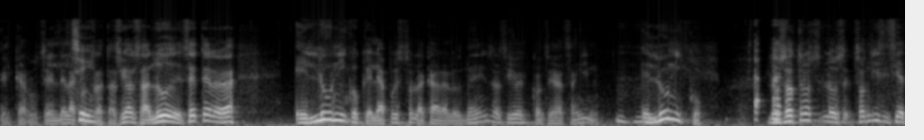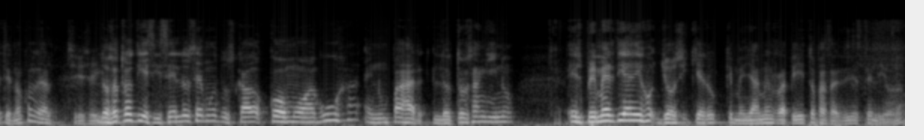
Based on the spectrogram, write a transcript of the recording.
el carrusel de la Sí. contratación, salud, etcétera, el único que le ha puesto la cara a los medios ha sido el concejal Sanguino. El único. Los otros, los, son 17, ¿no, concejal? Sí, sí. Los otros 16 los hemos buscado como aguja en un pajar. El doctor Sanguino, el primer día dijo, yo sí quiero que me llamen rapidito para salir de este lío, ¿no?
